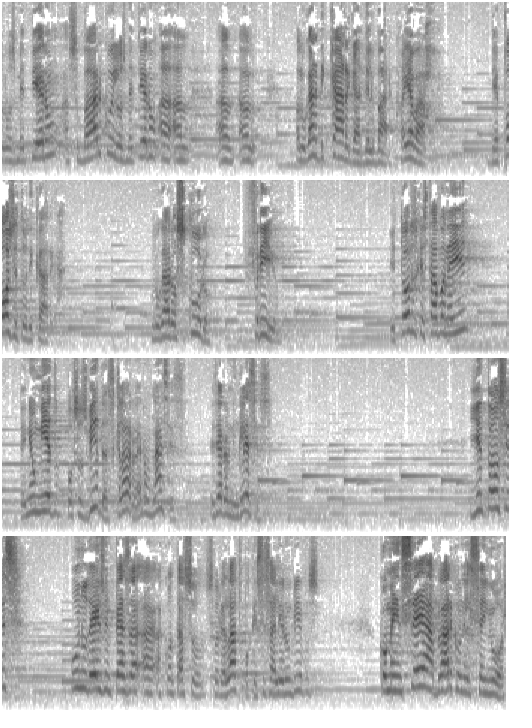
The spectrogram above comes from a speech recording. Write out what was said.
los meteram a su barco e los meteram al lugar de carga del barco, aí abaixo. Depósito de carga. Um lugar oscuro, frio. E todos que estavam aí tinham medo por suas vidas, claro, eram nazis, eles eram ingleses. E então um deles empieza a, a contar seu, seu relato, porque se saíram vivos. Comecei a falar com o Senhor.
